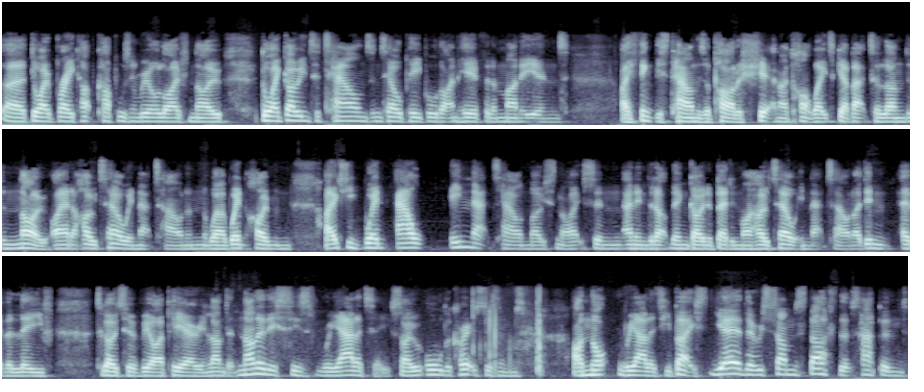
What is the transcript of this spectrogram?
Uh, do I break up couples in real life? No. Do I go into towns and tell people that I'm here for the money and I think this town is a pile of shit and I can't wait to get back to London? No. I had a hotel in that town and I went home and I actually went out in that town most nights and, and ended up then going to bed in my hotel in that town. I didn't ever leave to go to a VIP area in London. None of this is reality. So all the criticisms are not reality based. Yeah, there is some stuff that's happened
